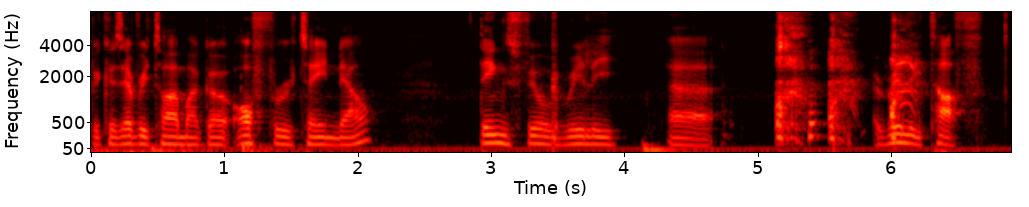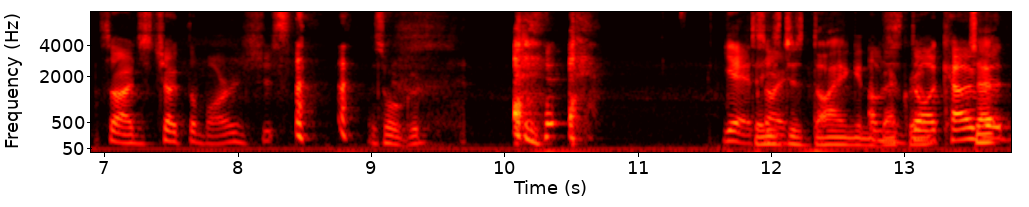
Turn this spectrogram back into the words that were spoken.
because every time I go off routine now, things feel really, uh, really tough. Sorry, I just choked on my orange juice. It's all good. yeah, So sorry. he's just dying in the I'm just background. COVID. So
